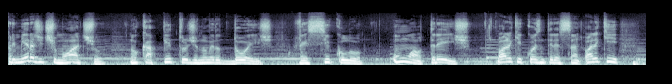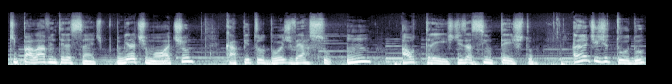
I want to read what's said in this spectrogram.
1 de Timóteo, no capítulo de número 2, versículo 1 ao 3, olha que coisa interessante, olha que, que palavra interessante. 1 Timóteo, capítulo 2, verso 1 ao 3. Diz assim o texto: Antes de tudo,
